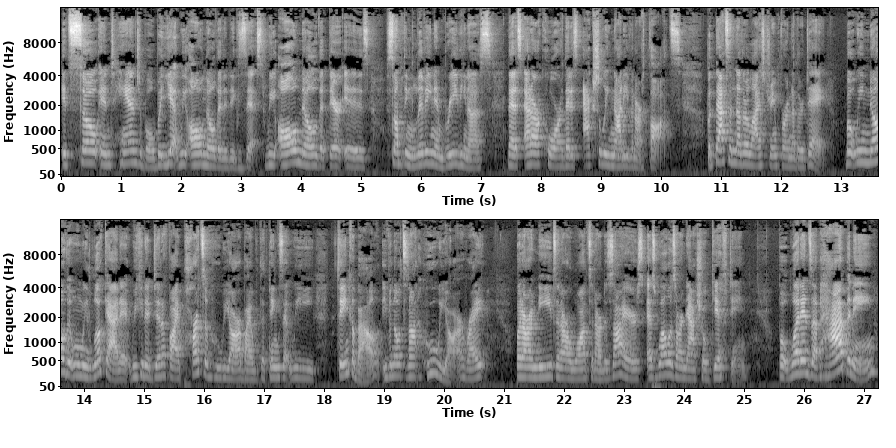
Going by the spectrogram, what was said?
It's so intangible, but yet we all know that it exists. We all know that there is something living and breathing us that is at our core that is actually not even our thoughts. But that's another live stream for another day. But we know that when we look at it, we can identify parts of who we are by the things that we think about, even though it's not who we are, right? But our needs and our wants and our desires, as well as our natural gifting. But what ends up happening,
